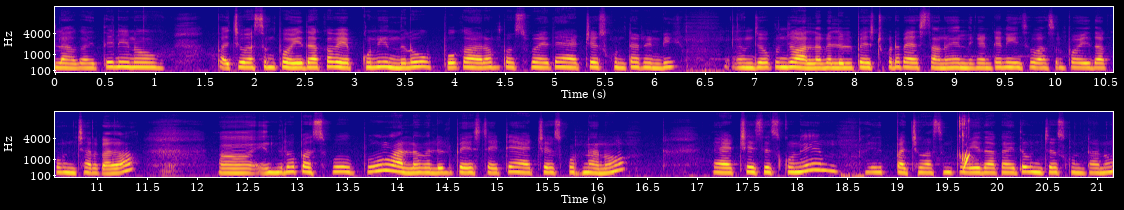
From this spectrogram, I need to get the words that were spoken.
ఇలాగైతే నేను పచ్చివాసన పోయేదాకా వేపుకుని ఇందులో ఉప్పు కారం పసుపు అయితే యాడ్ చేసుకుంటానండి. అందులో కొంచెం అల్లం వెల్లుల్లి పేస్ట్ కూడా వేస్తాను ఎందుకంటే నీసు వాసన పోయేదాకా ఉంచాలి కదా. ఇందులో పసుపు ఉప్పు అల్లం వెల్లుల్లి పేస్ట్ అయితే యాడ్ చేసుకుంటున్నాను. యాడ్ చేసేసుకుని ఇది పచ్చివాసన పోయేదాకా అయితే ఉంచేసుకుంటాను.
